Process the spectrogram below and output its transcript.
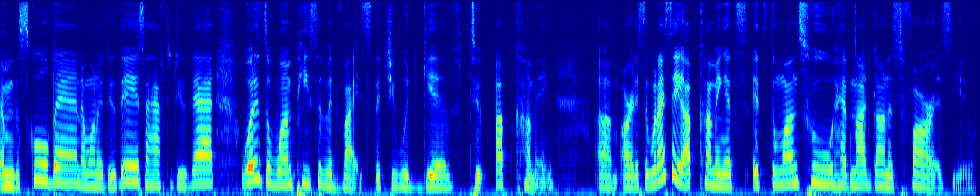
I'm in the school band. I want to do this. I have to do that." What is the one piece of advice that you would give to upcoming um, artists? And when I say upcoming, it's it's the ones who have not gone as far as you.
